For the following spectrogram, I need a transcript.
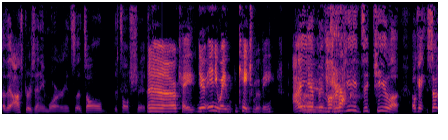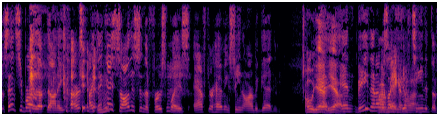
the Oscars anymore. It's it's all it's all shit. Uh, okay. Anyway, Cage movie. I have Yeah. been drinking tequila. Okay, so since you brought it up, Donnie, God I, I think I saw this in the first place after having seen Armageddon. Oh yeah, and, yeah. And being that I was like 15 at the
